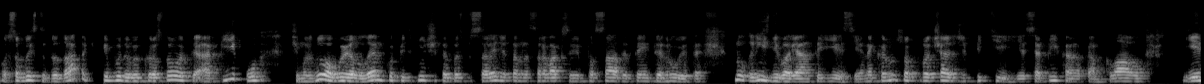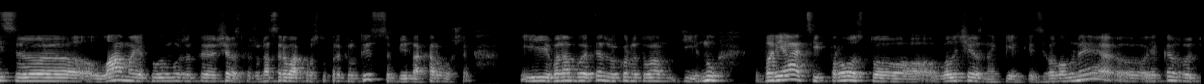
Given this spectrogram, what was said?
особистий додаток, який буде використовувати апіку, чи можливо ви LLM підключите безпосередньо там на сервак собі посадите, інтегруєте. Ну різні варіанти є. Я не кажу, що про чат GPT, є апіка, там клауд, є е, лама, яку ви можете ще раз кажу, на сервак просто прикрутити собі на хороший і вона буде теж виконувати вам дії. Ну, варіацій просто величезна кількість. Головне, е, як кажуть,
